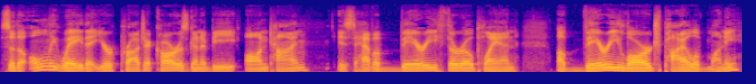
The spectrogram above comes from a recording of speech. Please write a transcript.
So the only way that your project car is going to be on time is to have a very thorough plan, a very large pile of money,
